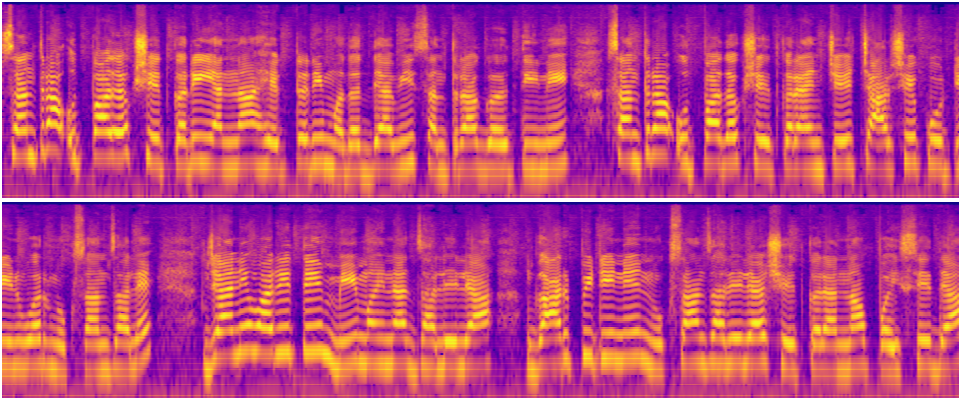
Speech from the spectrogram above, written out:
संत्रा उत्पादक शेतकरी यांना हेक्टरी मदत द्यावी. संत्रा गळतीने संत्रा उत्पादक शेतकऱ्यांचे चारशे कोटींवर नुकसान झाले. जानेवारी ते मे महिन्यात झालेल्या गारपिटीने नुकसान झालेल्या शेतकऱ्यांना पैसे द्या.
